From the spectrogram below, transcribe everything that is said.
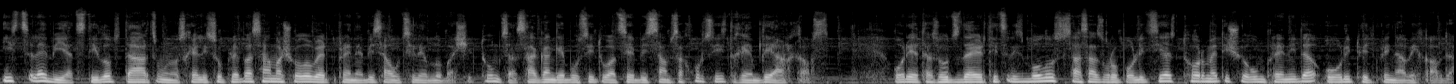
ის წლებია ცდილობს დაარწმუნოს ხელისუფლება სამაშველო ვერტფრენების აუცილებლობაში, თუმცა საგანგებო სიტუაციების სამსახურს ის დღემდე არ ხავს. 2021 წლის ბოლოს სასაზღვრო პოლიციას 12 შუღუმფრენი და 2 თვითმფრინავი ჰყავდა,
